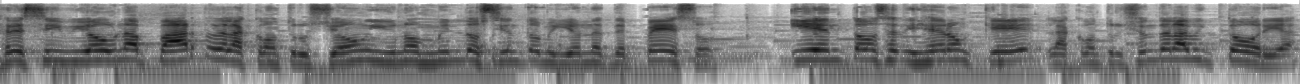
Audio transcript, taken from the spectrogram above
recibió una parte de la construcción y unos 1.200 millones de pesos. Y entonces dijeron que la construcción de la Victoria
